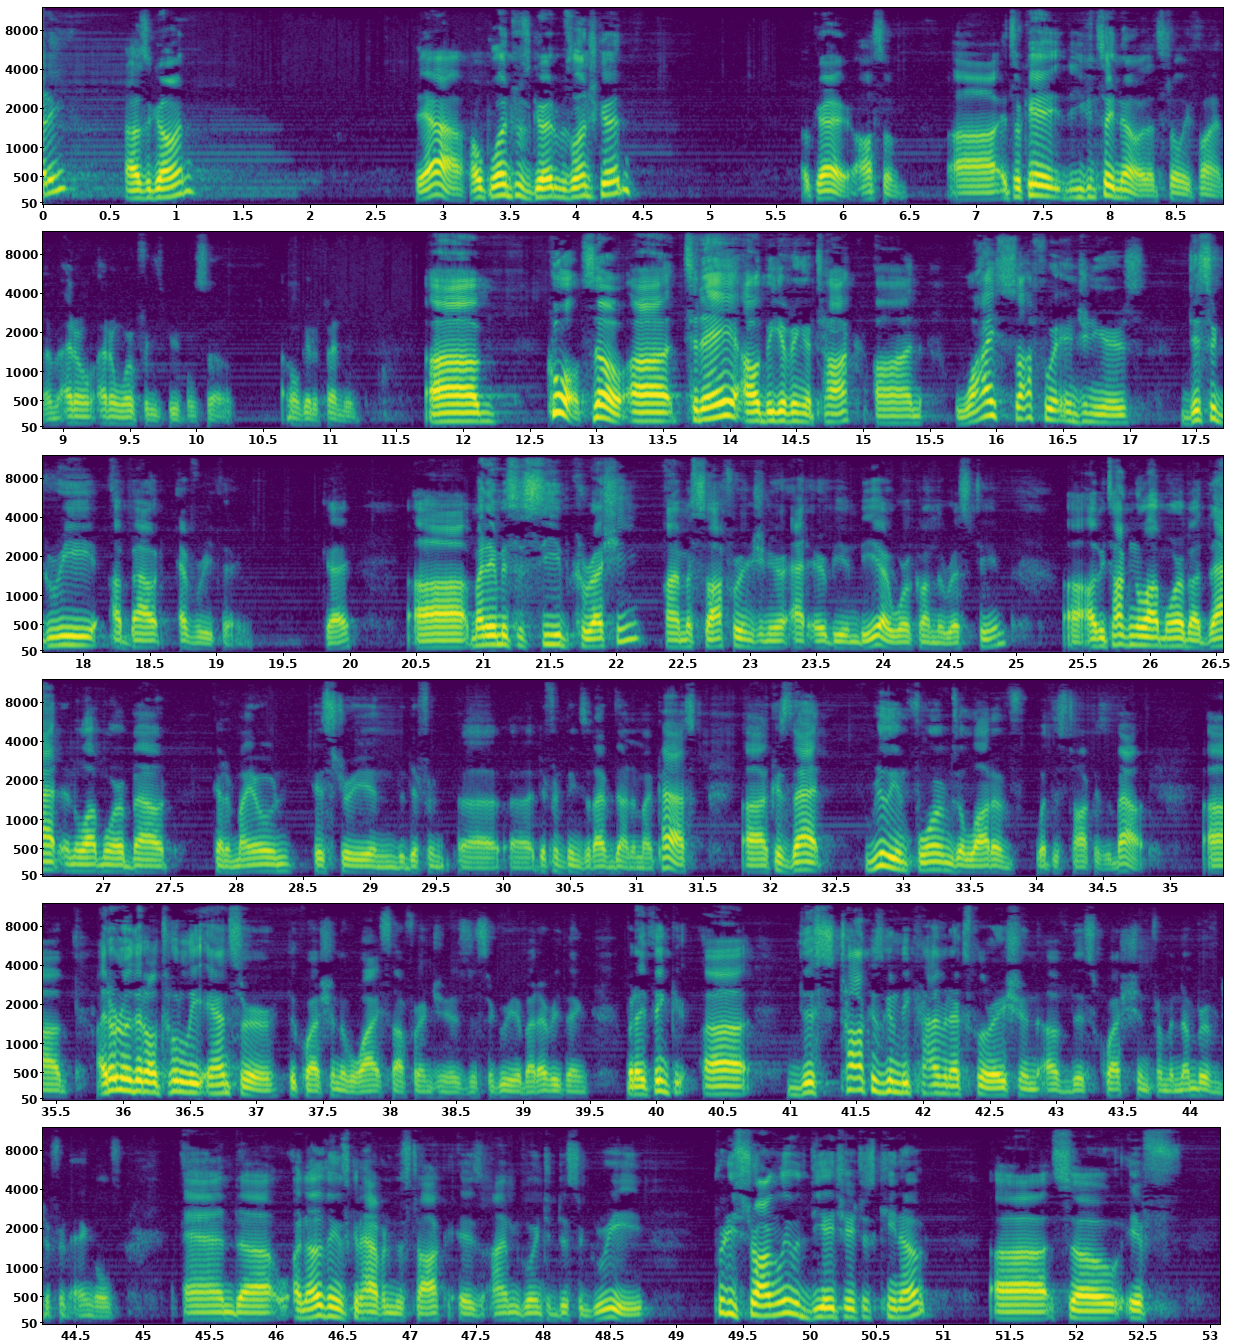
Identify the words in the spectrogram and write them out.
everybody. How's it going? Yeah, hope lunch was good. Was lunch good? Okay, awesome. Uh, it's okay. You can say no. That's totally fine. I'm, I don't, I don't work for these people, so I won't get offended. Um, cool. So uh, today I'll be giving a talk on why software engineers disagree about everything. Okay. Uh, my name is Haseeb Qureshi. I'm a software engineer at Airbnb. I work on the risk team. Uh, I'll be talking a lot more about that and a lot more about kind of my own history and the different uh, uh, different things that I've done in my past, because uh, that really informs a lot of what this talk is about. Uh, I don't know that I'll totally answer the question of why software engineers disagree about everything, but I think uh, this talk is going to be kind of an exploration of this question from a number of different angles. And uh, another thing that's going to happen in this talk is I'm going to disagree pretty strongly with DHH's keynote. Uh, so if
